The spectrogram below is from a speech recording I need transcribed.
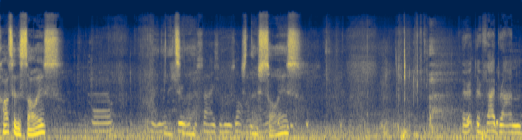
Can't see the size. um, I'm not It's, sure uh, what the size of these are. There's no size. They're they're Vibram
